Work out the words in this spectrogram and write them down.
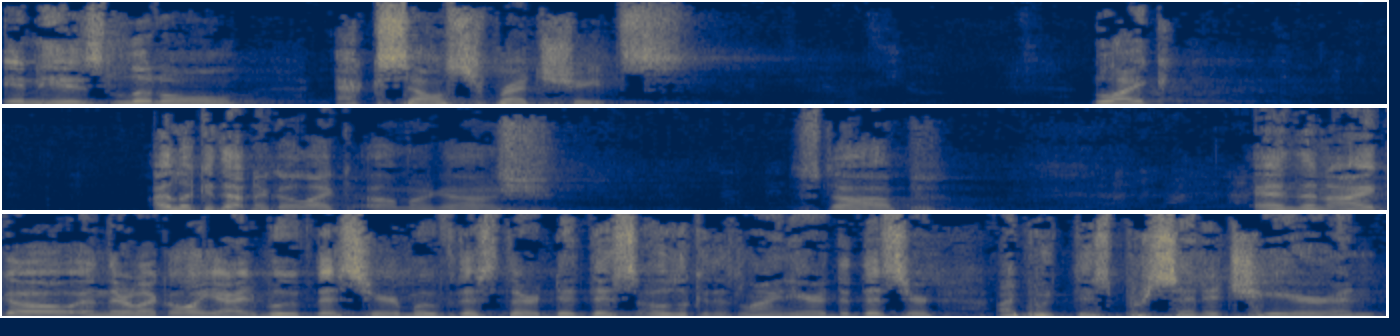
in his little Excel spreadsheets. Like I look at that and I go like, oh my gosh, stop. And then I go and they're like, oh yeah, I moved this here, moved this there, did this. Oh, look at this line here, did this here. I put this percentage here and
